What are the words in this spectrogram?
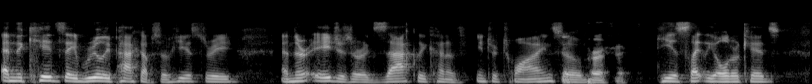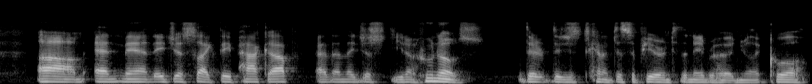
and the kids they really pack up so he has three and their ages are exactly kind of intertwined so perfect. he has slightly older kids um and man they just like they pack up and then they just you know who knows they they just kind of disappear into the neighborhood and you're like cool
